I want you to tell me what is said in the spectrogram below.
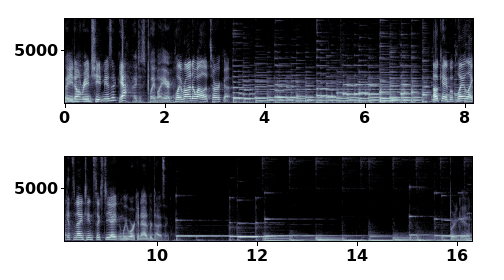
So you don't read sheet music? Yeah, I just play by ear. Play Rondo alla Turca. Okay, but play it like it's 1968 and we work in advertising. Pretty good.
